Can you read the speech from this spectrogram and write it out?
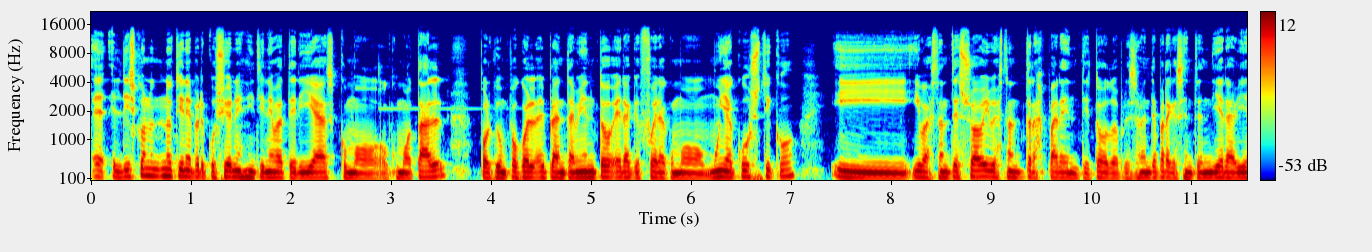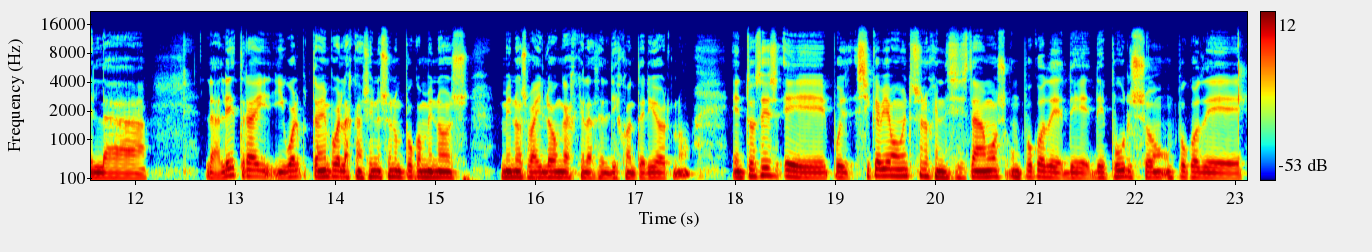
eh, el disco no, tiene percusiones ni tiene baterías como, como tal, porque un poco el, planteamiento era que fuera como muy acústico y, bastante suave y bastante transparente todo, precisamente para que se entendiera bien la, la letra, igual también porque las canciones son un poco menos, menos bailongas que las del disco anterior, ¿no? Entonces, pues sí que había momentos en los que necesitábamos un poco de, de pulso, un poco de,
